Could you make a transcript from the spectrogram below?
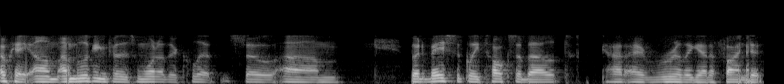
Okay, um, I'm looking for this one other clip. So, um, but it basically talks about. God, I really got to find it.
